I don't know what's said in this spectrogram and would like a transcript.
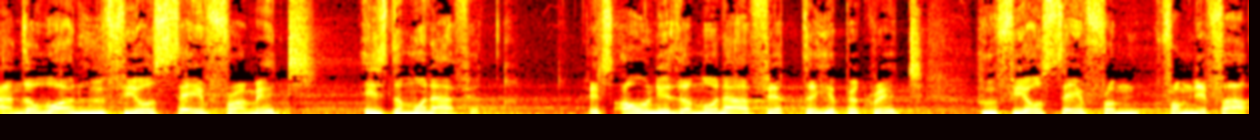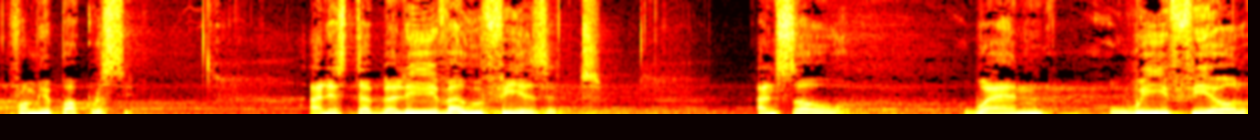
And the one who feels safe from it is the munafiq. It's only the munafiq, the hypocrite, who feels safe from, from nifaq, from hypocrisy. And it's the believer who fears it. And so, when we feel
